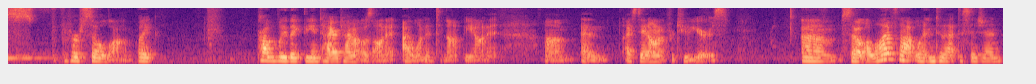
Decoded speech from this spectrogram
for so long. Like probably like the entire time I was on it, I wanted to not be on it. Um, and I stayed on it for two years. Um, so a lot of thought went into that decision,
